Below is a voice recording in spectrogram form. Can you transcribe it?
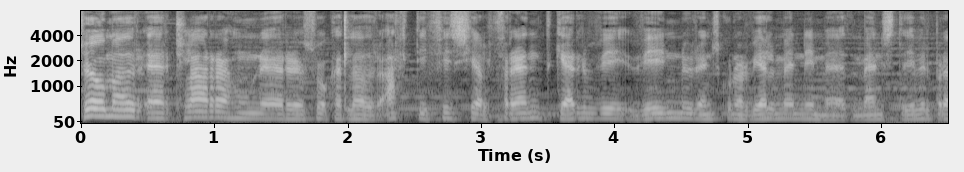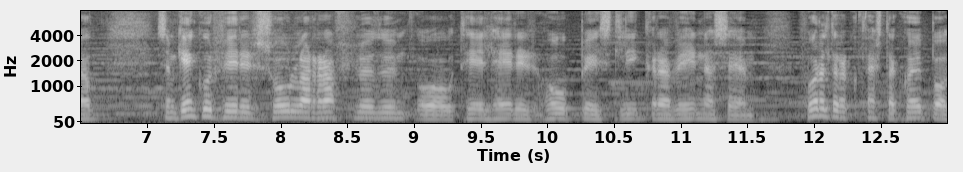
Sögumæður er Clara, hún er svo kallaður artificial friend, gerfi, vinnur, eins konar vélmenni með mennst yfirbráð sem gengur fyrir sólarraflöðu og tilheyrir hópi slíkra vina sem foreldrar festa kaupa á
